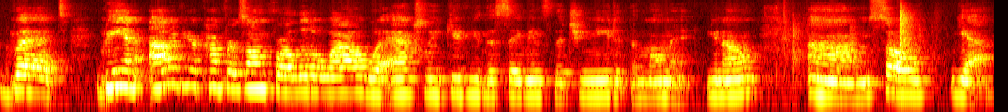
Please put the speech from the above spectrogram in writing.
but being out of your comfort zone for a little while will actually give you the savings that you need at the moment, you know. Um, so, yeah.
